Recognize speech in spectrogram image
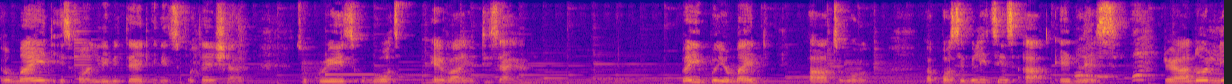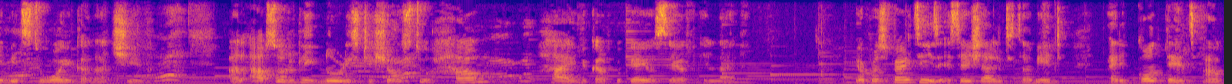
Your mind is unlimited in its potential to create whatever you desire. When you put your mind power to work, the possibilities are endless. There are no limits to what you can achieve, and absolutely no restrictions to how high you can prepare yourself in life. Your prosperity is essentially determined by the content and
